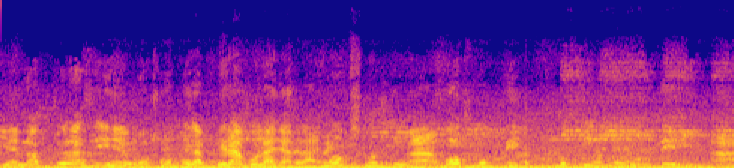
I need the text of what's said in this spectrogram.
ये लक्ष्य चौरासी है मोक्ष मुक्ति का फेरा बोला जाता है मोक्ष मुक्ति हाँ मोक्ष मुक्ति मुक्ति हो जाए मुक्ति हाँ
